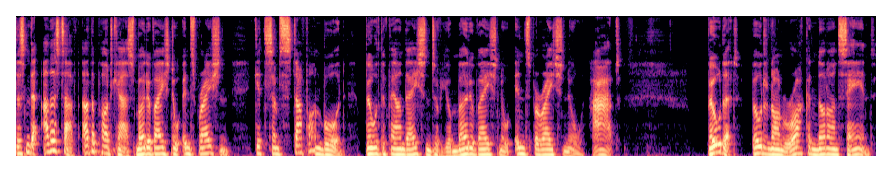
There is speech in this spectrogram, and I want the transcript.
Listen to other stuff, other podcasts, motivational inspiration. Get some stuff on board. Build the foundations of your motivational, inspirational heart. Build it. Build it on rock and not on sand.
